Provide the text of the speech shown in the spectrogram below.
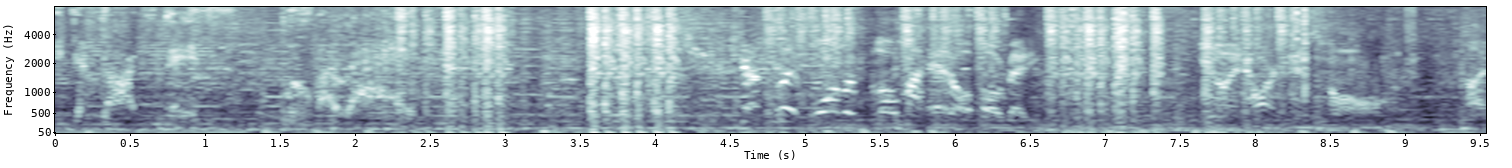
Try to dodge boomerang. Just let Waller blow my head off already. You let Harkness fall. I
